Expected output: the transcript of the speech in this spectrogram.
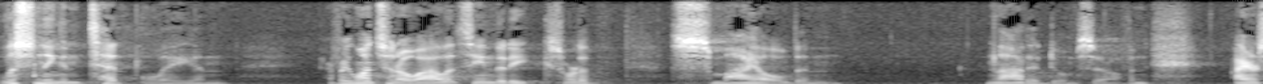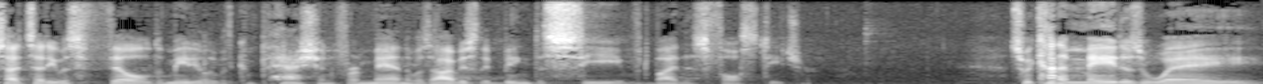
listening intently. And every once in a while, it seemed that he sort of smiled and nodded to himself. And Ironside said he was filled immediately with compassion for a man that was obviously being deceived by this false teacher. So he kind of made his way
